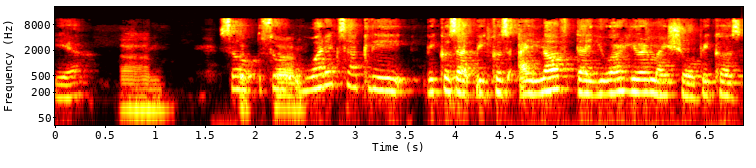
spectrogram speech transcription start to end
Yeah. Um, so, but, so um, what exactly? Because I because I love that you are here in my show because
